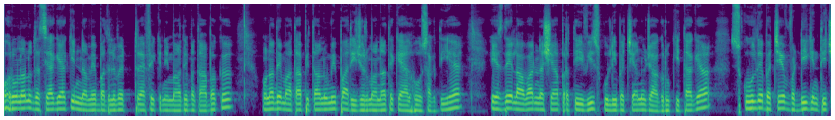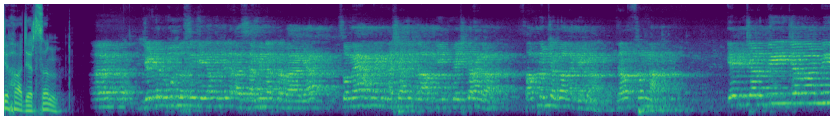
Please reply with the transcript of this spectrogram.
ਔਰ ਉਹਨਾਂ ਨੂੰ ਦੱਸਿਆ ਗਿਆ ਕਿ ਨਵੇਂ ਬਦਲਵੇਂ ਟ੍ਰੈਫਿਕ ਨਿਯਮਾਂ ਦੇ ਮੁਤਾਬਕ ਉਹਨਾਂ ਦੇ ਮਾਤਾ-ਪਿਤਾ ਨੂੰ ਵੀ ਭਾਰੀ ਜੁਰਮਾਨਾ ਤੇ ਕੈਦ ਹੋ ਸਕਦੀ ਹੈ। ਇਸ ਦੇ ਇਲਾਵਾ ਨਸ਼ਿਆਂ ਪ੍ਰਤੀ ਵੀ ਸਕੂਲੀ ਬੱਚਿਆਂ ਨੂੰ ਜਾਗਰੂਕ ਕੀਤਾ ਗਿਆ। ਸਕੂਲ ਦੇ ਬੱਚੇ ਵੱਡੀ ਗਿਣਤੀ 'ਚ ਹਾਜ਼ਰ ਸਨ। ਜਿਹੜੇ ਰੂਲ ਦੱਸੇ ਗਏ ਆ ਸੈਮੀਨਾਰ ਕਰਵਾਇਆ ਗਿਆ ਸੋ ਮੈਂ ਹੁਣ ਇੱਕ ਨਸ਼ਿਆਂ ਦੇ ਖਿਲਾਫ ਗੀਤ ਪੇਸ਼ ਕਰਾਂਗਾ ਸਭ ਨੂੰ ਚੰਗਾ ਲੱਗੇਗਾ ਜਰਾ ਸੁਣਨਾ ਇਹ ਚੜਦੀ ਜਵਾਨੀ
